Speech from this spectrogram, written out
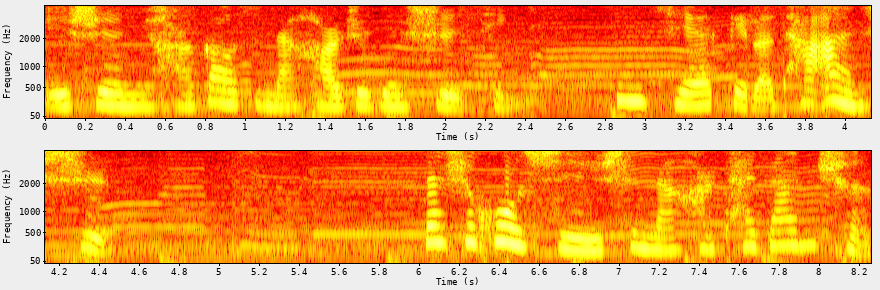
于是女孩告诉男孩这件事情，并且给了他暗示。但是或许是男孩太单纯，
